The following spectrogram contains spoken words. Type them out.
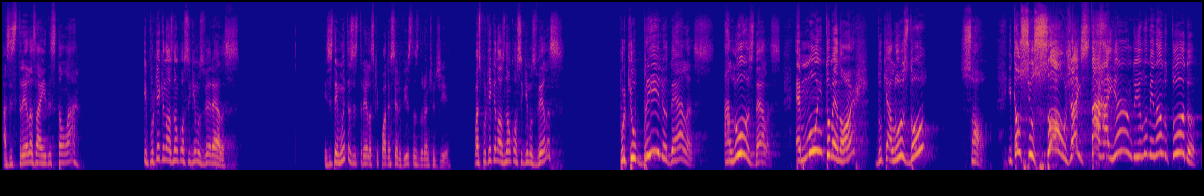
As estrelas ainda estão lá. E por que, que nós não conseguimos ver elas? Existem muitas estrelas que podem ser vistas durante o dia. Mas por que, que nós não conseguimos vê-las? Porque o brilho delas, a luz delas, é muito menor do que a luz do sol. Então, se o sol já está raiando e iluminando tudo,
